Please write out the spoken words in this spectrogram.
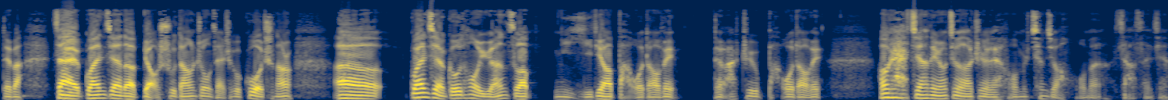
对吧？在关键的表述当中，在这个过程当中，呃，关键沟通的原则你一定要把握到位。对吧？只有把握到位。OK，今天内容就到这里，我们是清酒，我们下次再见。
